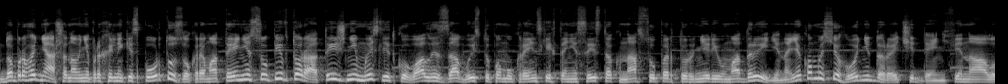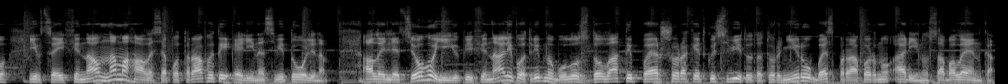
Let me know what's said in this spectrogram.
Доброго дня, шановні прихильники спорту, зокрема тенісу. Півтора тижні ми слідкували за виступом українських тенісисток на супертурнірі в Мадриді, на якому сьогодні, до речі, день фіналу. І в цей фінал намагалася потрапити Еліна Світоліна. Але для цього їй у півфіналі потрібно було здолати першу ракетку світу та турніру безпрапорну Аріну Сабаленка.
